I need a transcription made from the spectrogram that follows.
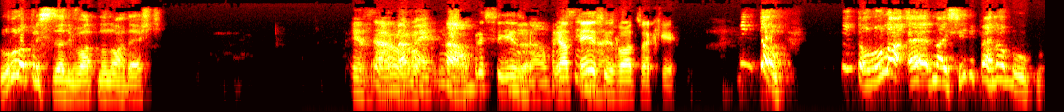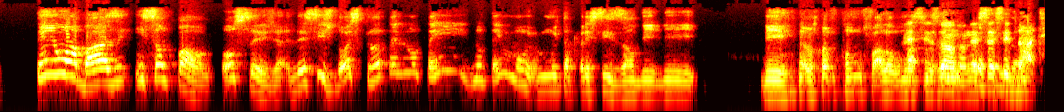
Lula precisa de voto no Nordeste? Exatamente. Não, não, não precisa. Não precisa. Já tem esses votos aqui. Então, então Lula é nascido em Pernambuco. tem uma base em São Paulo. Ou seja, desses dois cantos ele não tem, não tem muita precisão de, de, de como falou precisão, não, necessidade.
